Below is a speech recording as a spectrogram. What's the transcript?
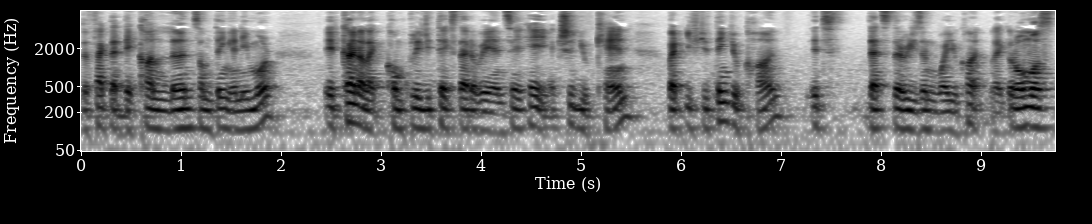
the fact that they can't learn something anymore it kind of like completely takes that away and say hey actually you can but if you think you can't it's that's the reason why you can't. Like it almost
